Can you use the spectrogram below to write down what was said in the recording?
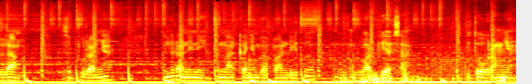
hilang seburannya. Beneran ini tenaganya Mbak Pandi itu luar biasa itu orangnya.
